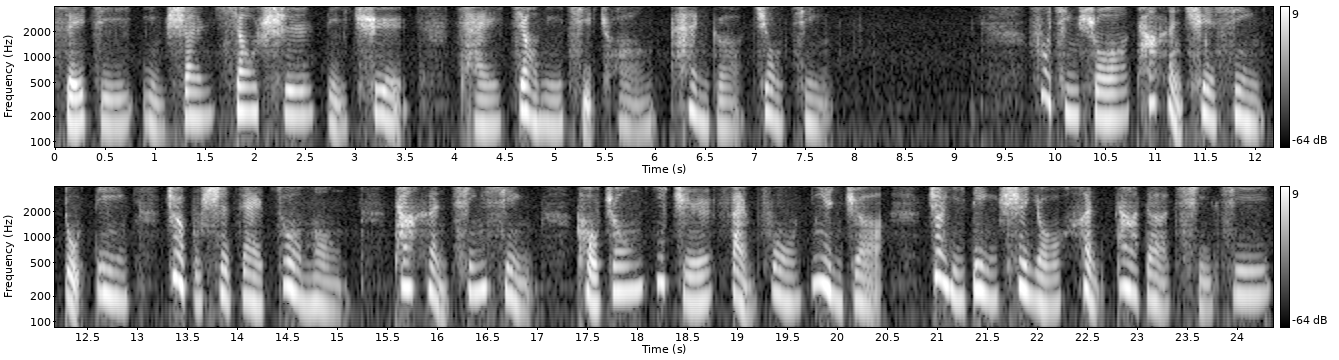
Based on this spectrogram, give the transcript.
随即隐身消失离去，才叫你起床看个究竟。父亲说，他很确信、笃定，这不是在做梦，他很清醒。口中一直反复念着：“这一定是有很大的奇迹。”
